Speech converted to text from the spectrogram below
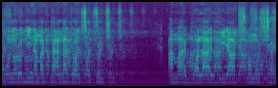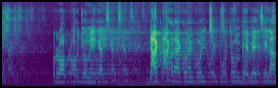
পনেরো দিন আমার টানা জলসা চলছে। আমার গলার বিরাট সমস্যা এসেছে। রক্ত জমে গেছে। ডাক্তার এখন বলছে, প্রথম ভেবেছিলাম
